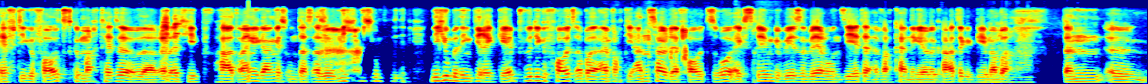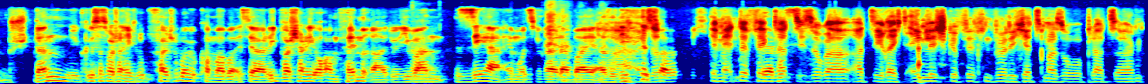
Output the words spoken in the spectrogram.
heftige Fouls gemacht hätte oder relativ hart reingegangen ist und das also nicht, nicht, nicht unbedingt direkt gelbwürdige Fouls, aber einfach die Anzahl der Fouls so extrem gewesen wäre und sie hätte einfach keine gelbe Karte gegeben. Aber dann, äh, dann ist das wahrscheinlich falsch rübergekommen, aber ist ja, liegt wahrscheinlich auch am Fanradio. Die waren sehr emotional dabei. Also, die, also im Endeffekt hat sie sogar, hat sie recht englisch gepfiffen, würde ich jetzt mal so platt sagen.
